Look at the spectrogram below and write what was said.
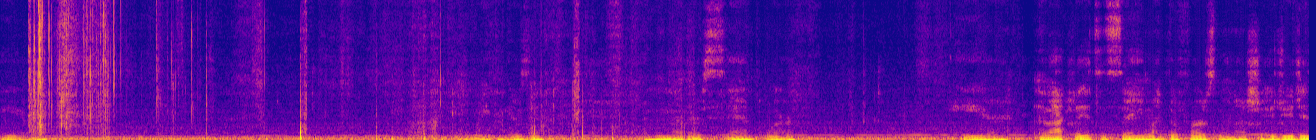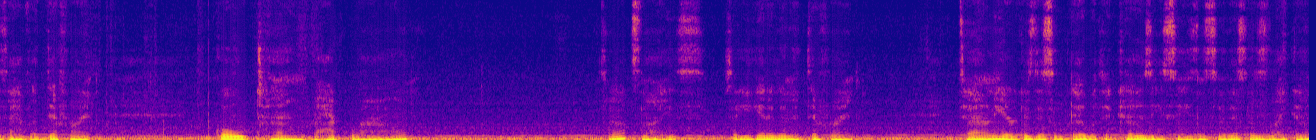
Here. Okay, wait, there's a, another sampler here. Oh, actually, it's the same like the first one I showed you. just have a different gold tone background. So that's nice. So you get it in a different tone here because this will go with the cozy season. So this is like a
